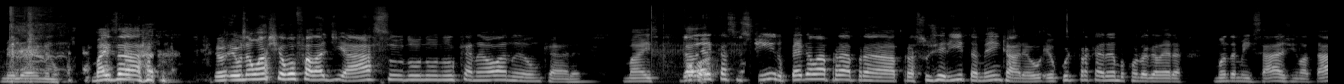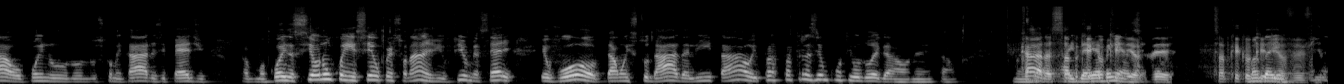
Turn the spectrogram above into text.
Melhor não. Mas a. Eu, eu não acho que eu vou falar de aço no, no, no canal lá, não, cara. Mas, galera que tá assistindo, pega lá pra, pra, pra sugerir também, cara. Eu, eu curto pra caramba quando a galera manda mensagem lá, tal, tá, ou põe no, no, nos comentários e pede alguma coisa. Se eu não conhecer o personagem, o filme, a série, eu vou dar uma estudada ali e tal, e para trazer um conteúdo legal, né? E tal. Mas cara, a, sabe o que, que, eu queria essa. ver? Sabe o que, que eu queria aí. ver vindo,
